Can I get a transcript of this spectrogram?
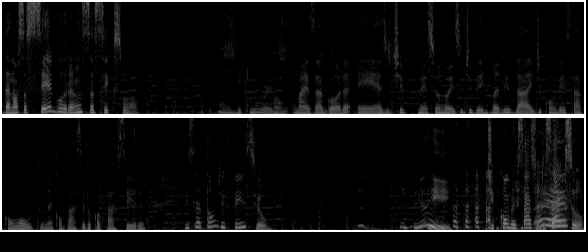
da nossa segurança sexual. Chique no Word. Bom, mas agora, é, a gente mencionou isso de verbalizar e de conversar com o outro, né? Com o parceiro ou com a parceira. Isso é tão difícil. E aí? De conversar sobre É. sexo?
